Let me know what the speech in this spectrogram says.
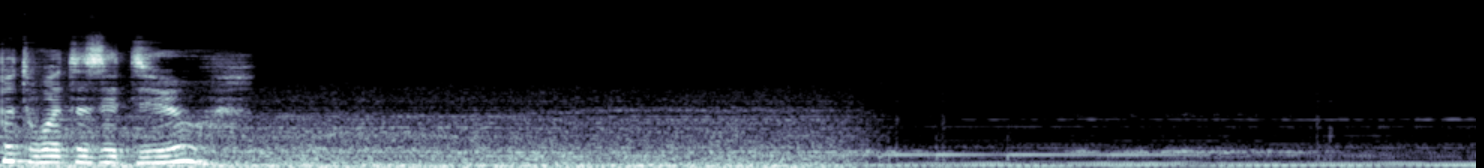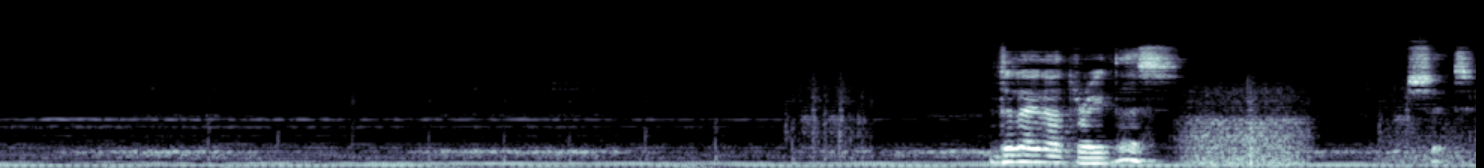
But what does it do? Read this? Shit.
